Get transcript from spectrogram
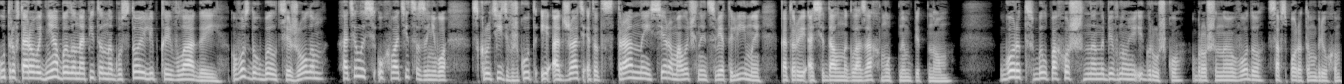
Утро второго дня было напитано густой липкой влагой. Воздух был тяжелым, хотелось ухватиться за него, скрутить в жгут и отжать этот странный серо-молочный цвет лимы, который оседал на глазах мутным пятном. Город был похож на набивную игрушку, брошенную в воду со вспоротым брюхом.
